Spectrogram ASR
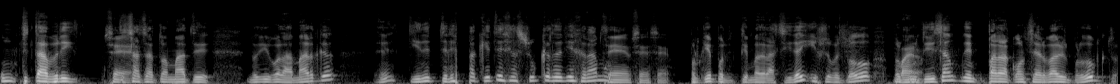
un tetabric Sí. de salsa de tomate, no digo la marca, ¿eh? tiene tres paquetes de azúcar de 10 gramos. Sí, sí, sí. ¿Por qué? Por el tema de la acidez y sobre todo porque Bueno. lo utilizan para conservar el producto.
